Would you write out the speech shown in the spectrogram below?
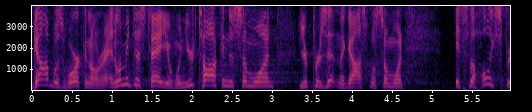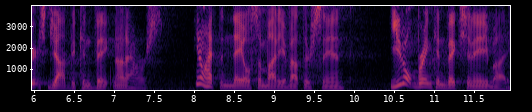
God was working on her. And let me just tell you, when you're talking to someone, you're presenting the gospel to someone, it's the Holy Spirit's job to convict, not ours. You don't have to nail somebody about their sin. You don't bring conviction to anybody.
